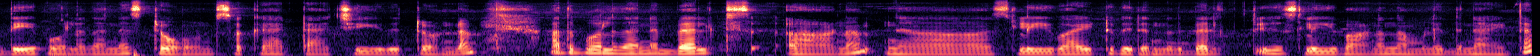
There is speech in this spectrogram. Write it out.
ഇതേപോലെ തന്നെ സ്റ്റോൺസൊക്കെ അറ്റാച്ച് ചെയ്തിട്ടുണ്ട്. അതുപോലെ തന്നെ ബെൽറ്റ്സ് ആണ് സ്ലീവായിട്ട് വരുന്നത്. ബെൽറ്റ് സ്ലീവാണ് നമ്മൾ ഇതിനായിട്ട്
